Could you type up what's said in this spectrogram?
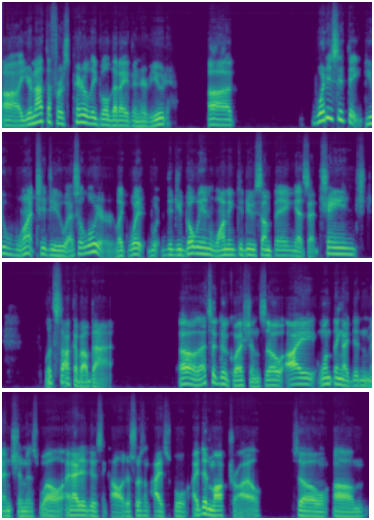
uh you're not the first paralegal that i've interviewed uh what is it that you want to do as a lawyer like what, what did you go in wanting to do something has that changed let's talk about that Oh, that's a good question. So I one thing I didn't mention as well, and I didn't do this in college. This was in high school. I did mock trial. So um,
